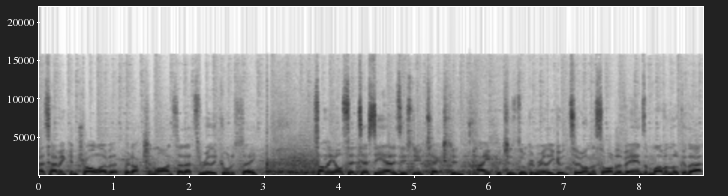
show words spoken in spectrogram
as having control over that production line. So that's really cool to see. Something else they're testing out is this new textured paint, which is looking really good too on the side of the vans. I'm loving the look of that.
